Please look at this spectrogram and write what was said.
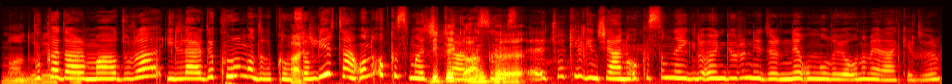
mağdur. Bu kadar var. mağdura illerde kurulmadı bu komisyon. Hayır. Bir tane onu o kısmı açıklar mısınız? Ankara... E, çok ilginç yani o kısımla ilgili öngörü nedir ne umuluyor onu merak ediyorum.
